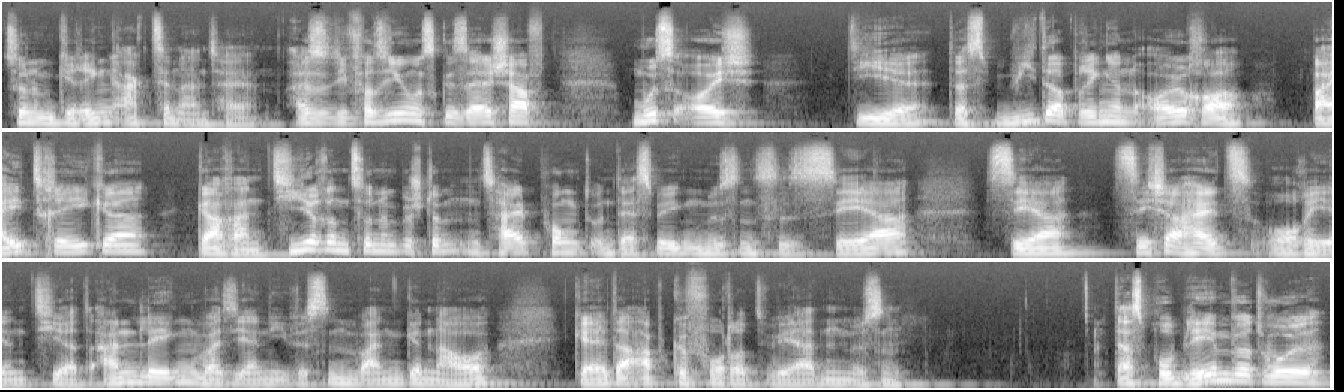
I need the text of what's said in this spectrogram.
zu einem geringen Aktienanteil. Also die Versicherungsgesellschaft muss euch die, das Wiederbringen eurer Beiträge garantieren zu einem bestimmten Zeitpunkt und deswegen müssen sie sehr, sehr sicherheitsorientiert anlegen, weil sie ja nie wissen, wann genau Gelder abgefordert werden müssen. Das Problem wird wohl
